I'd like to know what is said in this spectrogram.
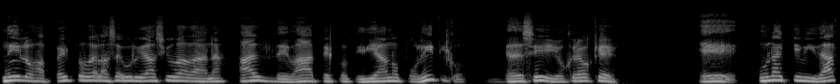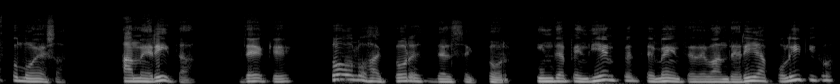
ni los aspectos de la seguridad ciudadana al debate cotidiano político. Es decir, yo creo que eh, una actividad como esa amerita de que todos los actores del sector, independientemente de banderías políticos,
